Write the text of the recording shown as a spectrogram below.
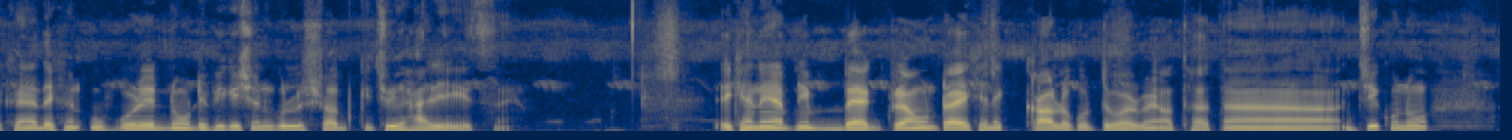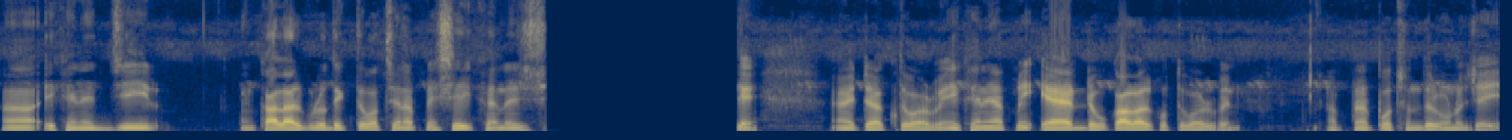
এখানে দেখেন উপরের নোটিফিকেশনগুলো সব কিছুই হারিয়ে গেছে। এখানে আপনি ব্যাকগ্রাউন্ডটা এখানে কালো করতে পারবেন, অর্থাৎ যে কোনো এখানে যেই কালারগুলো দেখতে পাচ্ছেন আপনি, সেইখানে এটা করতে পারবেন। এখানে আপনি অ্যাডও কালার করতে পারবেন আপনার পছন্দের অনুযায়ী।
